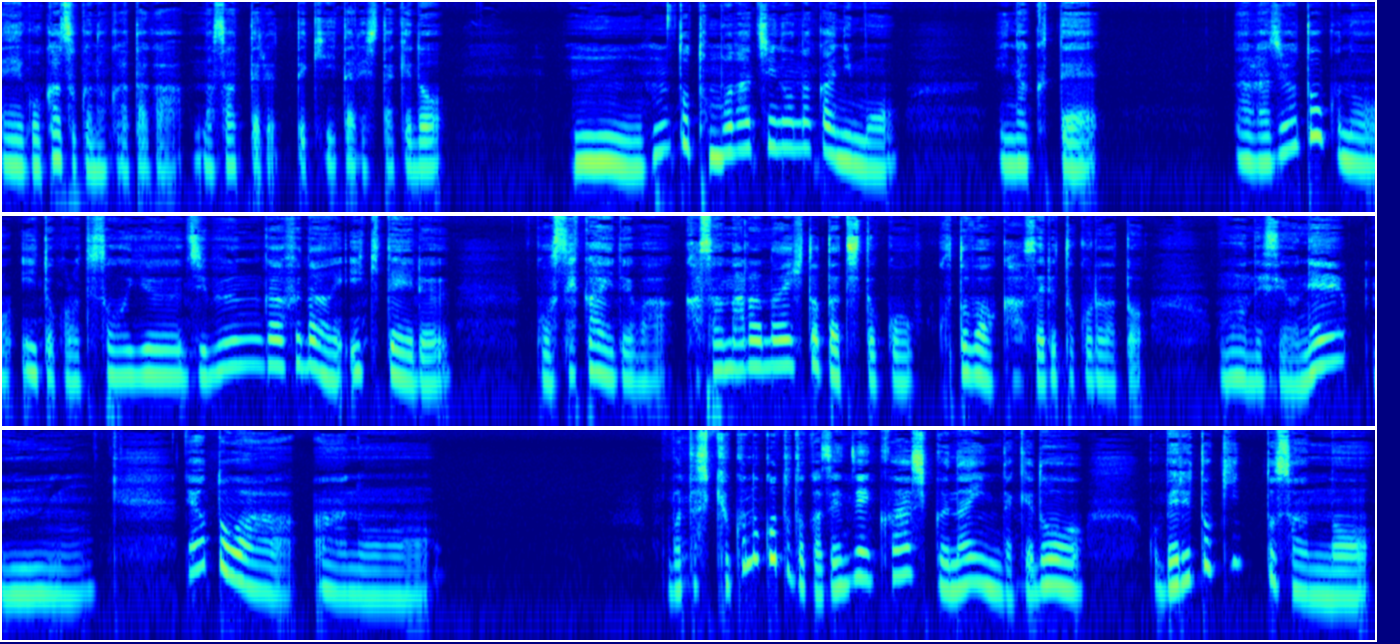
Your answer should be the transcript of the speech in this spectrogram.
えー、ご家族の方がなさってるって聞いたりしたけど、うん、ほんと友達の中にもいなくて、ラジオトークのいいところってそういう自分が普段生きているこう世界では重ならない人たちとこう言葉を交わせるところだと思うんですよね。うん。で、あとは、あの、私曲のこととか全然詳しくないんだけど、ベルトキッドさんの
